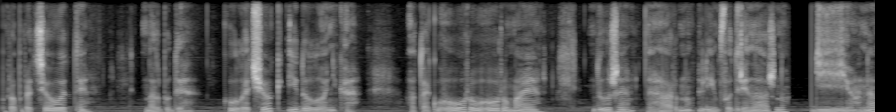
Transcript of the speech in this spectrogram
пропрацьовувати. У нас буде кулачок і долонька. Отак вгору, вгору має дуже гарну лімфодренажну дію.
